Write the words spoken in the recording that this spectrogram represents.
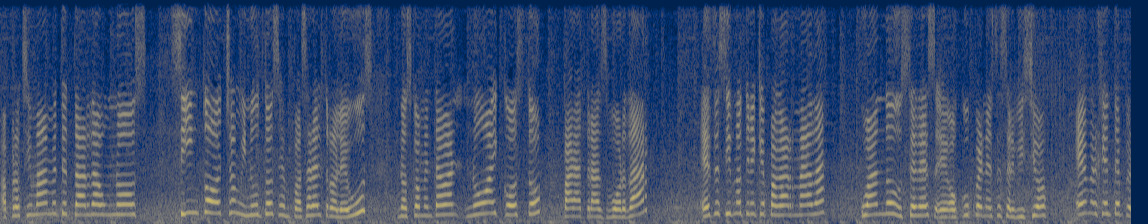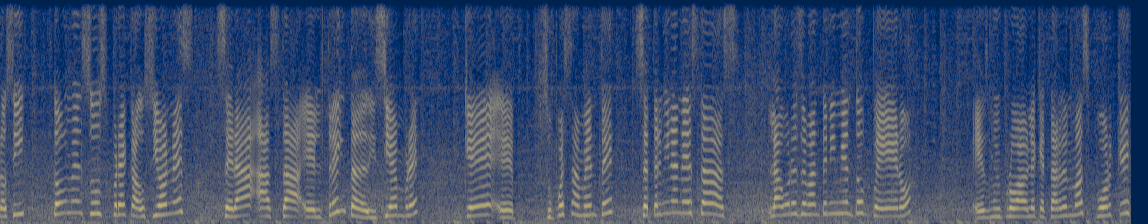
Aproximadamente tarda unos 5-8 minutos en pasar el trolebús. Nos comentaban, no hay costo para transbordar, es decir, no tienen que pagar nada cuando ustedes eh, ocupen este servicio emergente, pero sí tomen sus precauciones. Será hasta el 30 de diciembre que eh, supuestamente se terminan estas labores de mantenimiento, pero es muy probable que tarden más porque,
